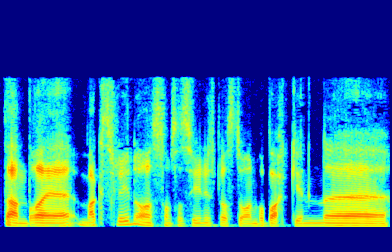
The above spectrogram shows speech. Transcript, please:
Det andre er Max-flyene, som sannsynligvis blir stående på bakken eh,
